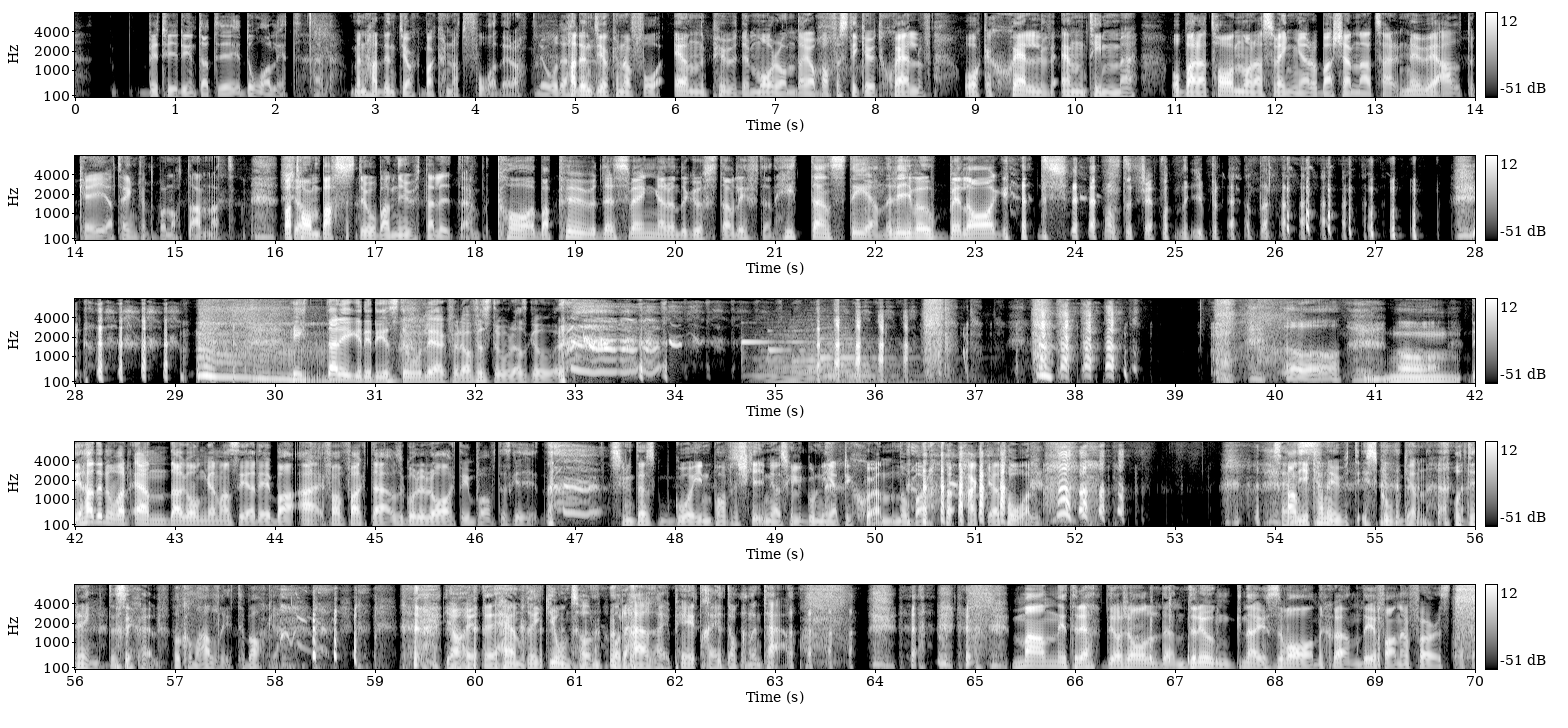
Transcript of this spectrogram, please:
betyder ju inte att det är dåligt. Heller. Men hade inte jag bara kunnat få det då? Jo, det Hade inte jag kunnat få en pudermorgon där jag bara får sticka ut själv, åka själv en timme och bara ta några svängar och bara känna att så här, nu är allt okej, jag tänker inte på något annat. Bara ta en bastu och bara njuta lite. Ka, bara pudersvängar under Gustavliften. Hitta en sten, riva upp belaget. Jag måste köpa en ny bräda. Hittar ingen i din storlek för du har för stora skor. Åh. Mm. Det hade nog varit enda gången man ser det. Bara, nej, fan fuck det här. Och så går du rakt in på afterskin. Jag skulle inte ens gå in på afterskin, jag skulle gå ner till sjön och bara hacka ett hål. Sen gick han ut i skogen och dränkte sig själv. Och kom aldrig tillbaka. Jag heter Henrik Jonsson och det här är P3 Dokumentär. Man i 30-årsåldern drunknar i Svansjön. Det är fan en first alltså.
